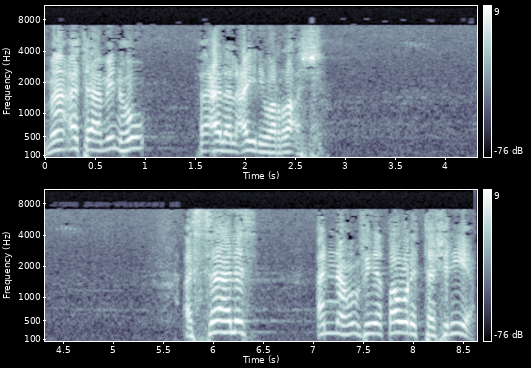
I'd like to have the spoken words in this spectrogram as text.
ما أتى منه فعلى العين والرأس. الثالث أنهم في طور التشريع.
